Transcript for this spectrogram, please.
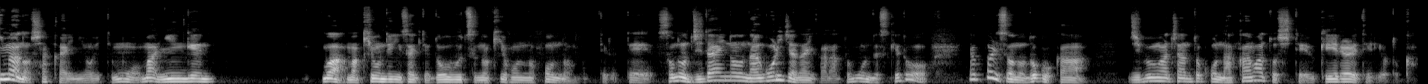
今の社会においても、まあ人間は、まあ基本的にさっき言った動物の基本の本能を持ってるんで、その時代の名残じゃないかなと思うんですけど、やっぱりそのどこか自分はちゃんとこう仲間として受け入れられてるよとか、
